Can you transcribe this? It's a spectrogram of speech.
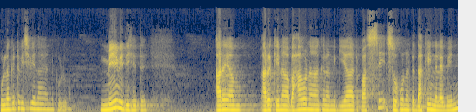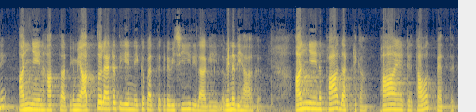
හුලඟට විසි වෙලා යන්න පුළුවන්. මේ විදිහට අර යම් අර කෙනා භාවනා කරන්න ගියාට පස්සේ සොහොනට දකින්න ලැබෙන්නේ අඤ්ඤේන හත් අට්ටික මේ අත්වල ඇට තියෙන එක පැත්තකට විසීරිලා ගිහිල්ලා වෙන දිහාක. අඤ්ඤේන පාදට්ටිකං පායට තවත් පැත්තක.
